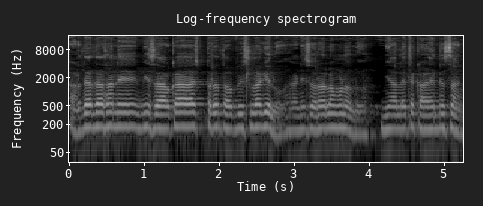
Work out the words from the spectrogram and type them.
अर्ध्या तासाने मी सावकाश परत ऑफिसला गेलो आणि स्वराला म्हणालो मी आल्याच्या काळ्यानं सांग.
